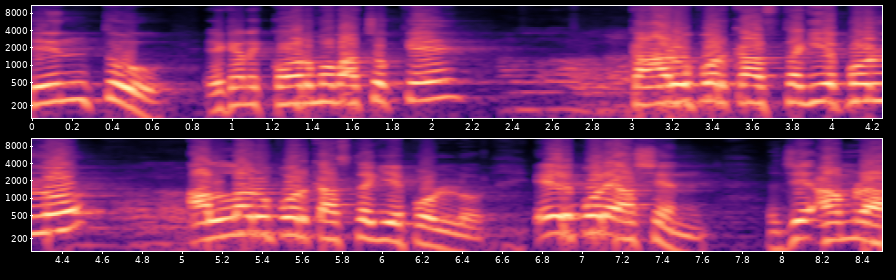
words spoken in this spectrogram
কিন্তু এখানে কর্মবাচককে কার উপর কাজটা গিয়ে পড়ল? আল্লাহর উপর কাজটা গিয়ে পড়ল। এরপরে আসেন যে আমরা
